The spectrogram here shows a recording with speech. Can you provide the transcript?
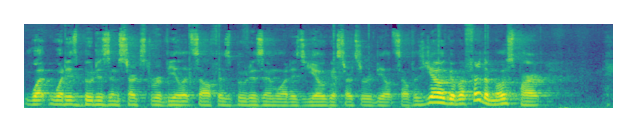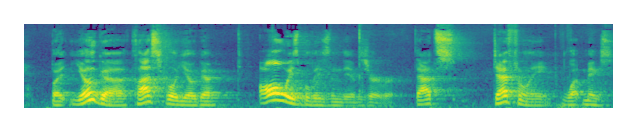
what, what is Buddhism starts to reveal itself as Buddhism, what is yoga starts to reveal itself as yoga, but for the most part, but yoga, classical yoga, always believes in the observer. That's definitely what makes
